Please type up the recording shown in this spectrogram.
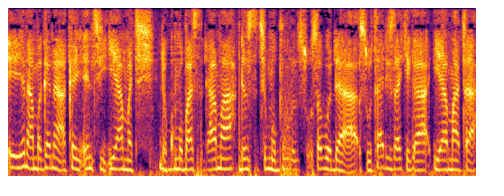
Eh yana magana akan yanci iya mace da kuma ba su dama don su cimma burinsu. Saboda su tari zaki ga iya mata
